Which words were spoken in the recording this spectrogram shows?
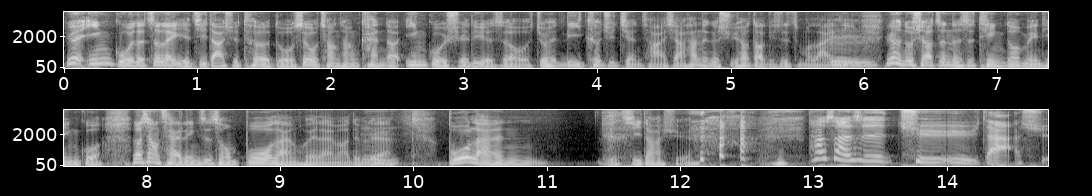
因为英国的这类野鸡大学特多，所以我常常看到英国学历的时候，我就会立刻去检查一下他那个学校到底是怎么来历。嗯、因为很多学校真的是听都没听过。那像彩玲是从波兰回来嘛，对不对？嗯、波兰。野鸡大学，它算是区域大学，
